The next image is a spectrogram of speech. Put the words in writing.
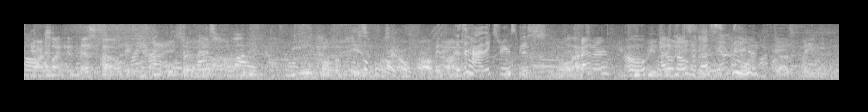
Rockslide can miss though. It can also miss. The real problem is, of course, how far behind. Does it have extreme speed? Snorlax. Better. Oh. I don't know if it does. What does, maybe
